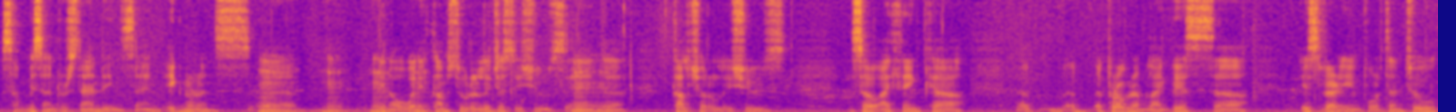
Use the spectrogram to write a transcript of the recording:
some misunderstandings and ignorance. Uh, Mm. Mm. you know, when it comes to religious issues and Mhm. uh, cultural issues. So I think uh, a, a, program like this uh, is very important to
